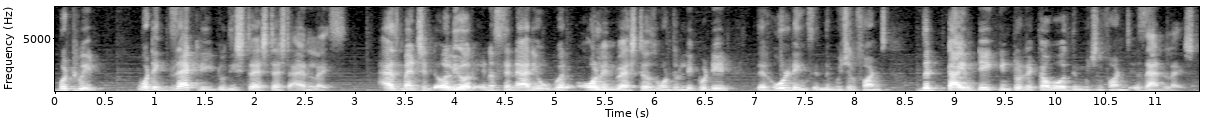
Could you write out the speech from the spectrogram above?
But wait, what exactly do these stress tests analyze? As mentioned earlier, in a scenario where all investors want to liquidate their holdings in the mutual funds, the time taken to recover the mutual funds is analyzed.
